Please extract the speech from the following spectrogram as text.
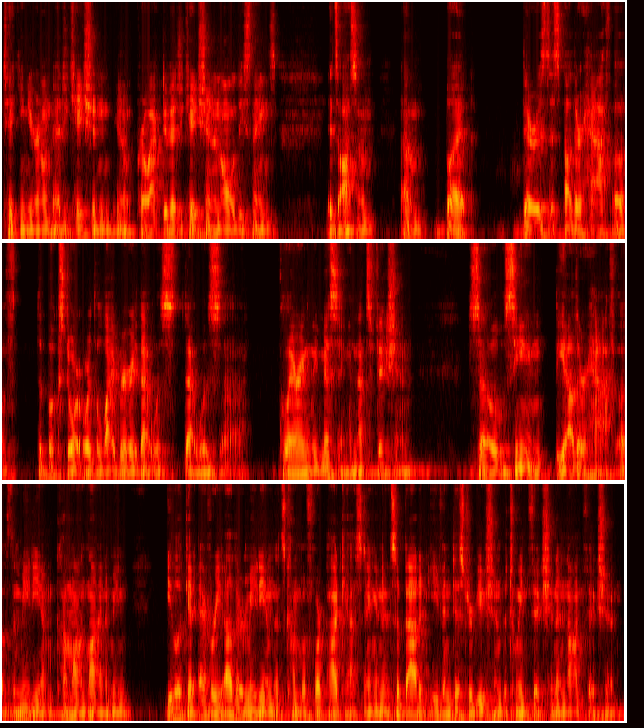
taking your own education, you know, proactive education and all of these things. It's awesome, um, but there is this other half of the bookstore or the library that was that was uh, glaringly missing, and that's fiction so seeing the other half of the medium come online, I mean, you look at every other medium that's come before podcasting, and it's about an even distribution between fiction and nonfiction.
